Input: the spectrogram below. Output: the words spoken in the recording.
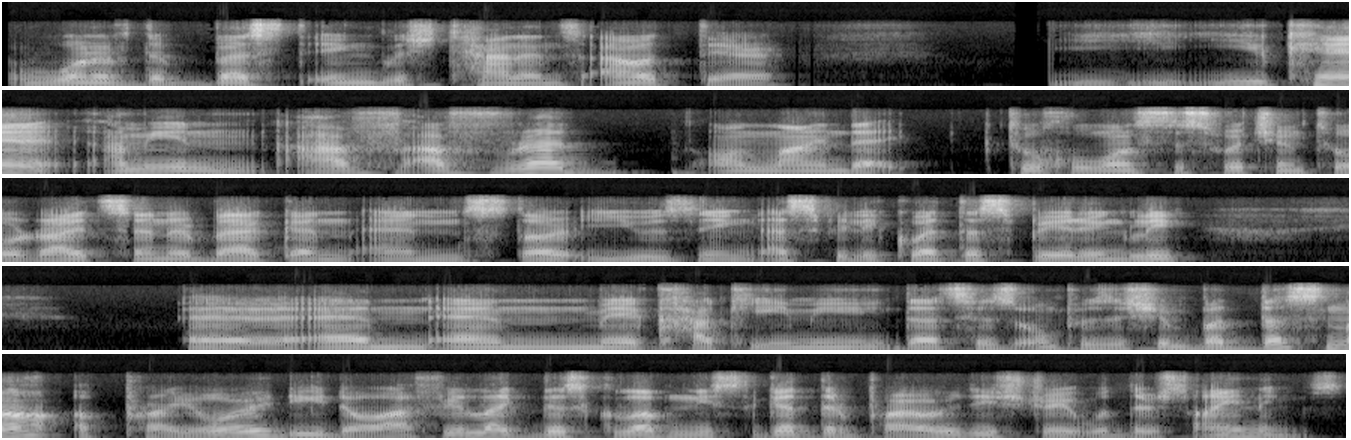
One of the best English talents out there. You can't. I mean, I've I've read online that Tuchel wants to switch him to a right center back and and start using Azpilicueta sparingly uh, and and make Hakimi that's his own position. But that's not a priority though. I feel like this club needs to get their priorities straight with their signings.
